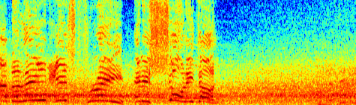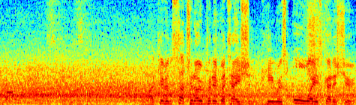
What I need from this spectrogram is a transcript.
And the lead is three! It is surely done! Uh, given such an open invitation, he was always going to shoot.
